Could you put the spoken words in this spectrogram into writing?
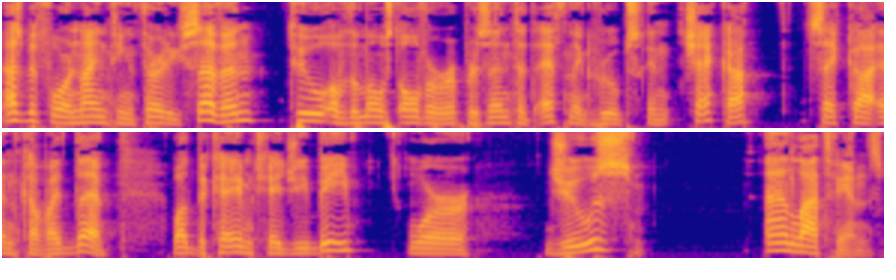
As before 1937, two of the most overrepresented ethnic groups in Cheka, CK and NKVD, what became KGB, were Jews and Latvians.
